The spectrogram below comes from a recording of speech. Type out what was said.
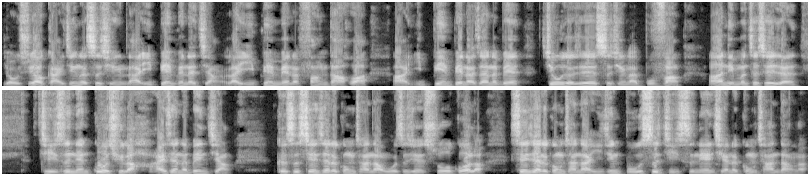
有需要改进的事情，来一遍遍的讲，来一遍遍的放大化啊，一遍遍的在那边揪着这些事情来不放啊！你们这些人，几十年过去了，还在那边讲。可是现在的共产党，我之前说过了，现在的共产党已经不是几十年前的共产党了。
